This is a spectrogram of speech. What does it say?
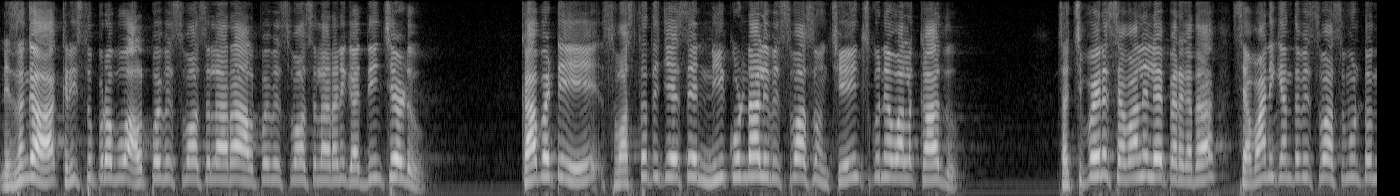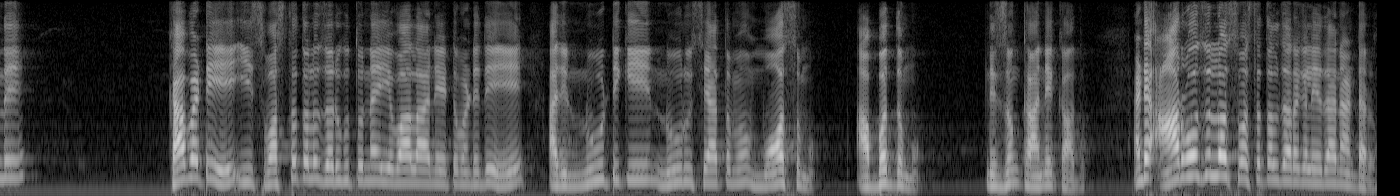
నిజంగా క్రీస్తు ప్రభు అల్ప విశ్వాసులారా అల్ప విశ్వాసులారని అని గద్దించాడు. కాబట్టి స్వస్థత చేసే నీకుండాలి విశ్వాసం చేయించుకునే వాళ్ళకి కాదు. చచ్చిపోయిన శవాల్ని లేపారు కదా శవానికి ఎంత విశ్వాసం ఉంటుంది? కాబట్టి ఈ స్వస్థతలు జరుగుతున్నాయి ఇవాళ అనేటువంటిది అది నూటికి నూరు శాతము మోసము అబద్ధము. నిజం కానే కాదు. అంటే ఆ రోజుల్లో స్వస్థతలు జరగలేదా అని అంటారు.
